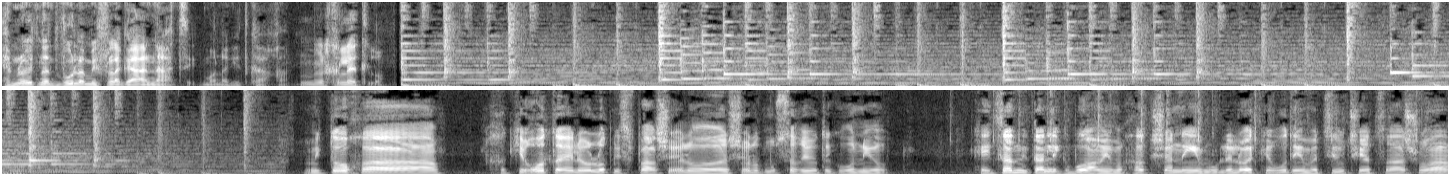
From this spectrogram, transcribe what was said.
הם לא התנדבו למפלגה הנאצית, בוא נגיד ככה. בהחלט לא. מתוך החקירות האלה עולות מספר שאלות, שאלות מוסריות עקרוניות. כיצד ניתן לקבוע ממרחק שנים וללא היכרות עם המציאות שיצרה השואה,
